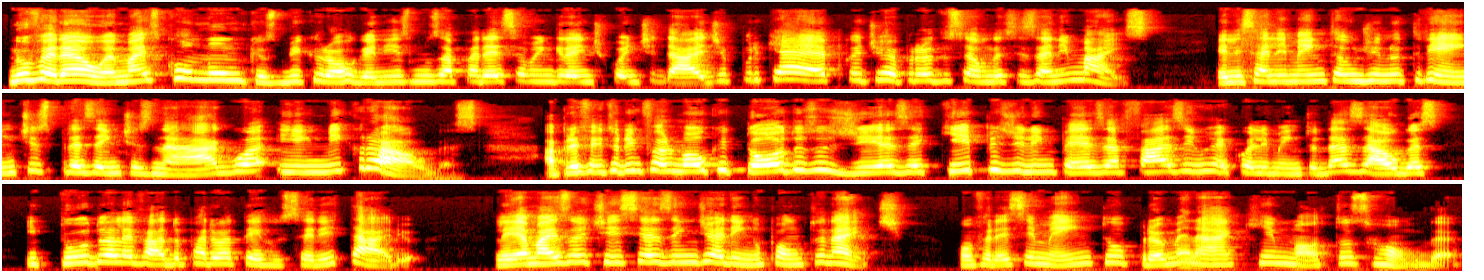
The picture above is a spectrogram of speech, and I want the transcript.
No verão, é mais comum que os micro-organismos apareçam em grande quantidade porque é a época de reprodução desses animais. Eles se alimentam de nutrientes presentes na água e em microalgas. A prefeitura informou que todos os dias equipes de limpeza fazem o recolhimento das algas e tudo é levado para o aterro sanitário. Leia mais notícias em diarinho.net. Oferecimento Promenac Motos Honda.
